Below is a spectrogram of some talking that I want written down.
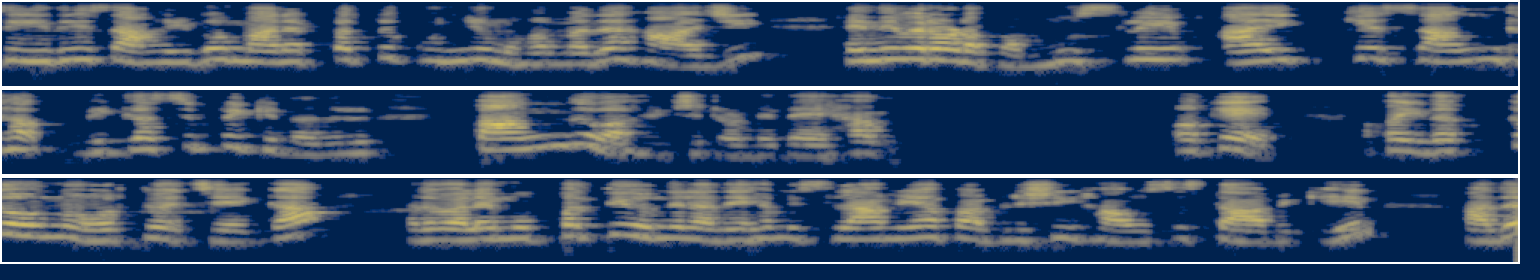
Seethi Sahib Manappath Kunju Muhammad Haji എന്നിവരോടൊപ്പം മുസ്ലിം ഐക്യ സംഘം വികസിപ്പിക്കുന്നതിൽ പങ്ക് വഹിച്ചിട്ടുണ്ട് ഇദ്ദേഹം. ഓക്കെ അപ്പൊ ഇതൊക്കെ ഒന്ന് ഓർത്തു വെച്ചേക്കുക അതുപോലെ മുപ്പത്തി ഒന്നിൽ അദ്ദേഹം ഇസ്ലാമിയ പബ്ലിഷിംഗ് ഹൗസ് സ്ഥാപിക്കുകയും അത്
